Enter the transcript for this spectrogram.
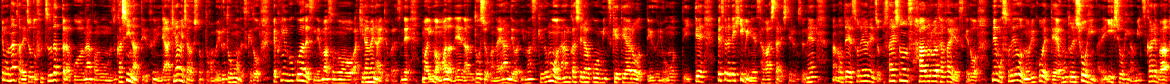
でもなんかね、ちょっと普通だったらこうなんかもう難しいなっていうふうにね諦めちゃう人とかもいると思うんですけど逆に僕はですねまあその諦めないというかですねまあ今まだねあのどうしようか悩んではいますけども何かしらこう見つけてやろうっていうふうに思っていてでそれで日々ね探したりしてるんですよねなのでそれはねちょっと最初のハードルは高いですけどでもそれを乗り越えて本当に商品がねいい商品が見つかれば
